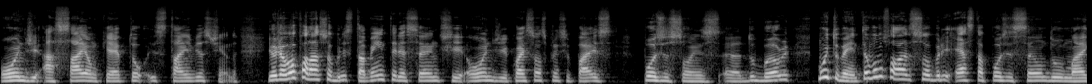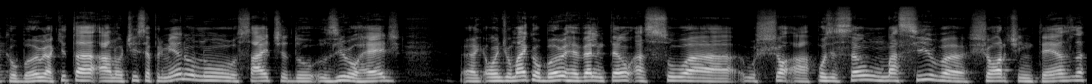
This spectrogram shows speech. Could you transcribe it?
onde a Scion Capital está investindo. E eu já vou falar sobre isso, está bem interessante, onde quais são as principais posições uh, do Burry. Muito bem, então vamos falar sobre esta posição do Michael Burry. Aqui está a notícia primeiro no site do Zero Hedge. É, onde o Michael Burry revela então a sua a posição massiva short em Tesla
